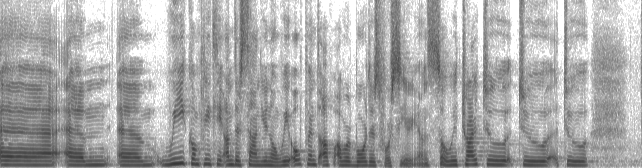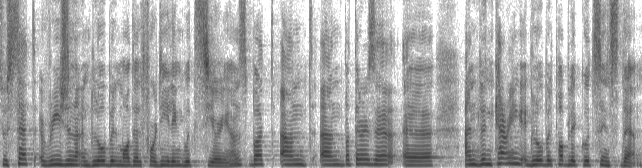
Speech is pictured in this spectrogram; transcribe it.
Uh, um, um, we completely understand, you know, we opened up our borders for Syrians. So we try to, to, to, to set a regional and global model for dealing with Syrians, but, and, and, but there's a, uh, and been carrying a global public good since then.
